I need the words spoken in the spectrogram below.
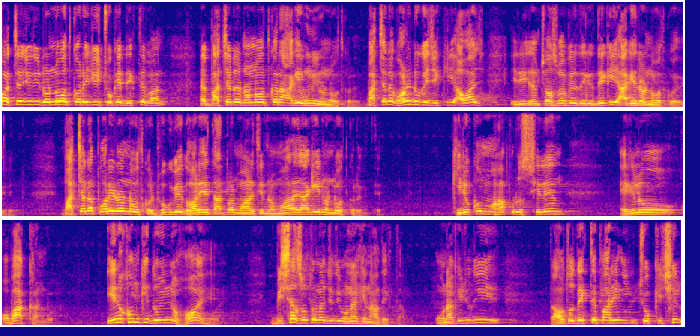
বাচ্চা যদি দণ্ডবোধ করে, যদি চোখে দেখতে পান বাচ্চাটা দণ্ডবোধ করা আগে উনি দণ্ডবোধ করে বাচ্চাটা ঘরে ঢুকেছে, কি আওয়াজ? এরকম চশমা ফিরে দেখে, দেখি আগে দণ্ডবোধ করে দিলেন। বাচ্চাটা পরে দণ্ডবোধ করে, ঢুকবে ঘরে, তারপর মহারাজ চিহ্ন মহারাজ আগেই দণ্ডবোধ করে দিতে কীরকম মহাপুরুষ ছিলেন, এগুলো অবাক কাণ্ড। এরকম কি দৈন্য হয়? বিশ্বাস হতো না যদি ওনাকে না দেখতাম। ওনাকে যদি, তাও তো দেখতে পারিনি, চোখ কি ছিল?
